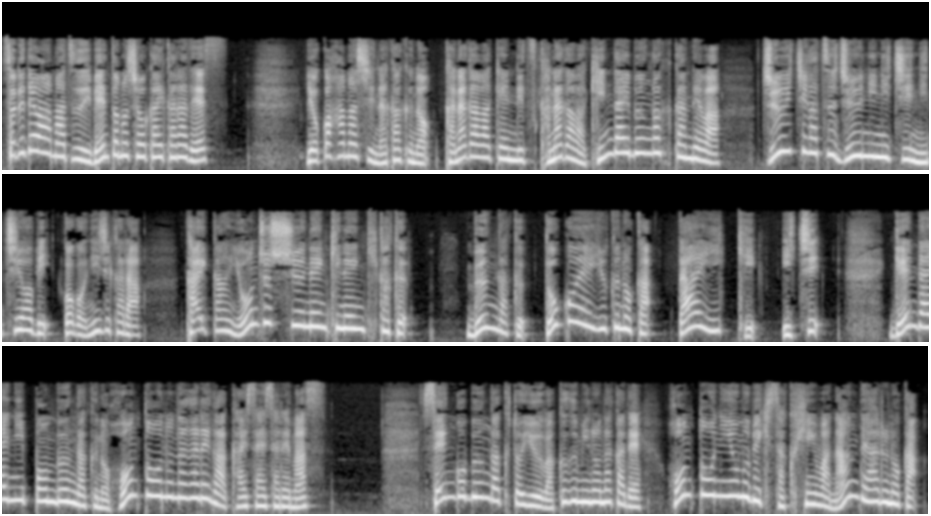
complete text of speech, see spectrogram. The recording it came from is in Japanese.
それではまずイベントの紹介からです。横浜市中区の神奈川県立神奈川近代文学館では、11月12日日曜日午後2時から、開館40周年記念企画、文学どこへ行くのか第1期1、現代日本文学の本当の流れが開催されます。戦後文学という枠組みの中で本当に読むべき作品は何であるのか、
